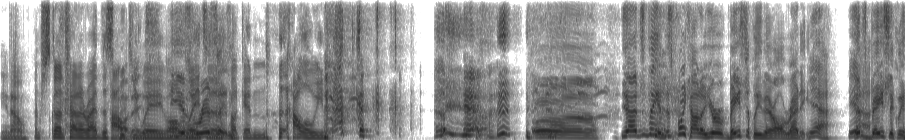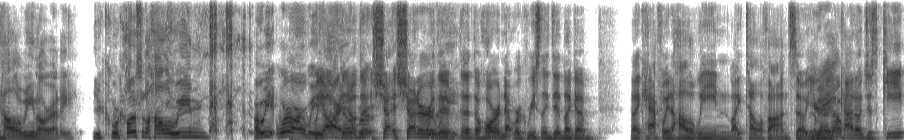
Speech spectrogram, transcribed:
you know, I'm just gonna try to ride the spooky Holidays. wave all He the way risen. to fucking Halloween. Uh, yeah, it's the thing. At this point, Cado, you're basically there already. yeah, yeah. It's basically Halloween already. You're, we're closer to Halloween. Are we? Where are we? we are. You know, the Sh- Shudder, the, we- the the horror network recently did like a like halfway to Halloween like telethon. So you're you. Cado, just keep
